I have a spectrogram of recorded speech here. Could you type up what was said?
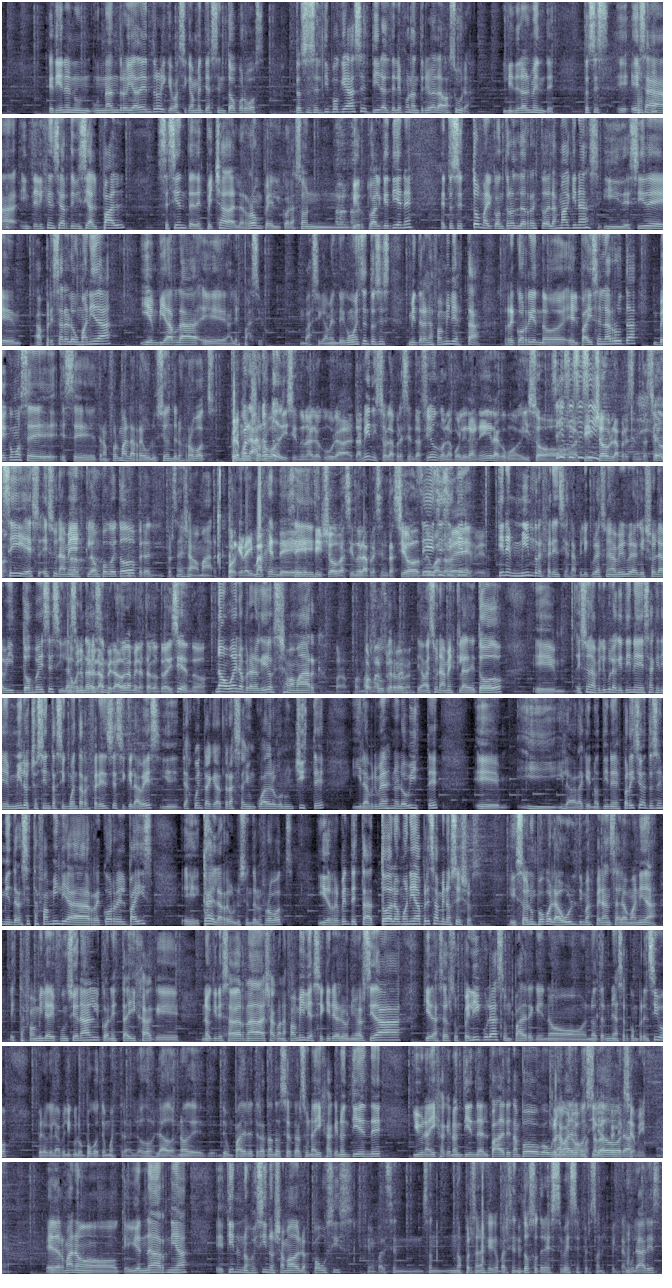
que tienen un, un Android adentro y que básicamente hacen todo por vos. Entonces el tipo que hace tira el teléfono anterior a la basura, literalmente. Entonces eh, esa inteligencia artificial PAL se siente despechada, le rompe el corazón virtual que tiene. Entonces toma el control del resto de las máquinas y decide apresar a la humanidad y enviarla eh, al espacio. Básicamente como eso. Entonces, mientras la familia está recorriendo el país en la ruta, ve cómo se, se transforma la revolución de los robots. Pero Yo no Robot. estoy diciendo una locura. También hizo la presentación con la polera negra, como hizo Sí, sí, Steve sí. Jobs la presentación. Sí, es, es una mezcla un poco de todo, pero el personaje se llama Mark. Porque la imagen de. Steve Jobs haciendo la presentación de Woman, tiene, eh, tiene mil referencias. La película es una película que yo la vi dos veces y la no, bueno, segunda pero vez. la en- operadora me lo está contradiciendo. No, bueno, pero lo que digo es que se llama Mark, por, por Mark, Mark Zuckerberg. Zuckerberg. Digamos, es una mezcla de todo. Eh, es una película que tiene esa que tiene 1850 referencias y que la ves y te das cuenta que atrás hay un cuadro con un chiste y la primera vez no lo viste. eh, y, y la verdad que no tiene desperdicio. Entonces, mientras esta familia recorre el país, eh, cae la revolución de los robots y de repente está toda la humanidad presa menos ellos. Y son un poco la última esperanza de la humanidad. Esta familia disfuncional con esta hija que no quiere saber nada ya con la familia, se quiere ir a la universidad, quiere hacer sus películas, un padre que no, no termina de ser comprensivo, pero que la película un poco te muestra los dos lados, ¿no? De, de- de un padre tratando de acercarse a una hija que no entiende y una hija que no entiende al padre tampoco, una madre a a conciliadora. mí. El hermano que vive en Narnia. eh, tiene unos vecinos llamados los Posies, que me parecen. Son unos personajes que aparecen dos o tres veces, pero son espectaculares.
